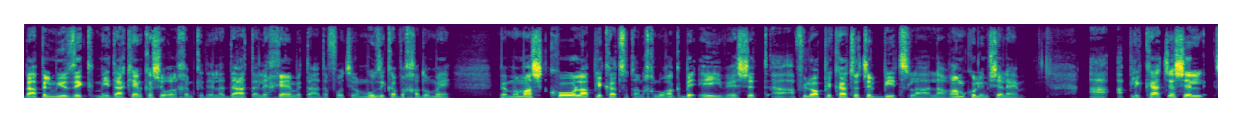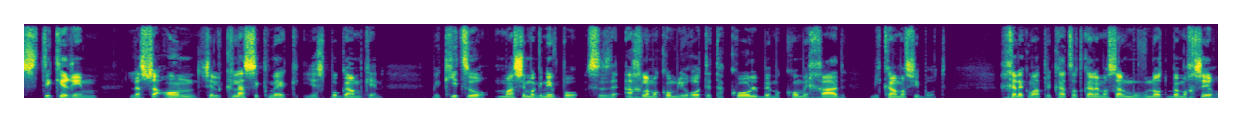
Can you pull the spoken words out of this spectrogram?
ב Apple Music מידע כן קשור אליכם כדי לדעת עליכם את העדפות של המוזיקה וכדומה. וממש כל האפליקציות אנחנו רק ב-A ויש את אפילו אפליקציות של Beats לרמקולים שלהם. האפליקציה של סטיקרים לשעון של Classic Mac יש פה גם כן. בקיצור מה שמגניב פה שזה אחלה מקום לראות את הכל במקום אחד מכמה סיבות. חלק מהאפליקציות כאן למשל מובנות במכשיר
